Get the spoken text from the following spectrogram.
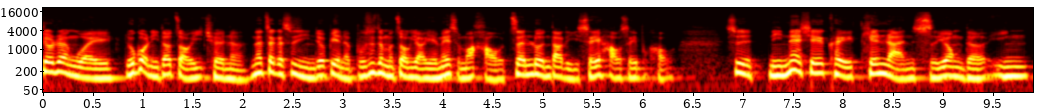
就认为，如果你都走一圈了，那这个事情就变得不是这么重要，也没什么好争论到底谁好谁不好。是你那些可以天然使用的音、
